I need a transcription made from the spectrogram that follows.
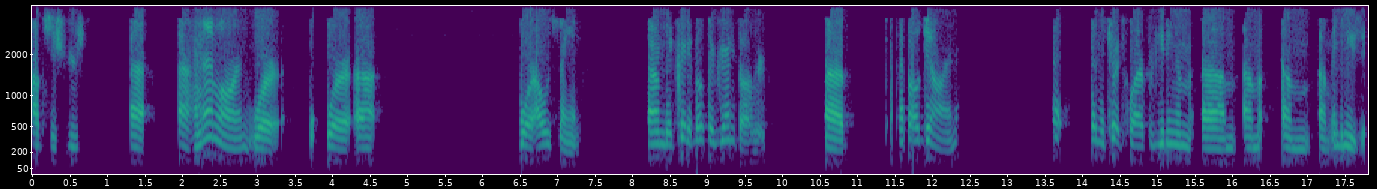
Hobbs sisters, uh, uh, Hannah and Lauren, were were uh, were always singing. Um, they credit both their grandfather, uh, Papa John, uh, and the church choir for getting them um, um, um, um, into music.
